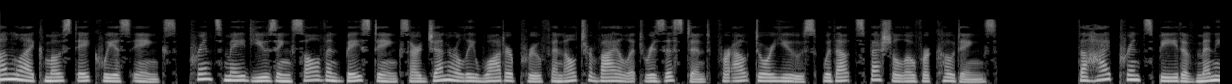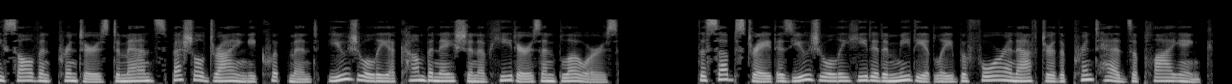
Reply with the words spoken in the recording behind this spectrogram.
Unlike most aqueous inks, prints made using solvent-based inks are generally waterproof and ultraviolet resistant for outdoor use without special overcoatings. The high print speed of many solvent printers demands special drying equipment, usually a combination of heaters and blowers. The substrate is usually heated immediately before and after the print heads apply ink.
